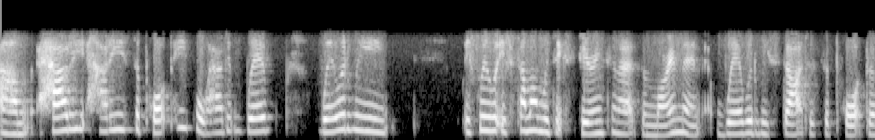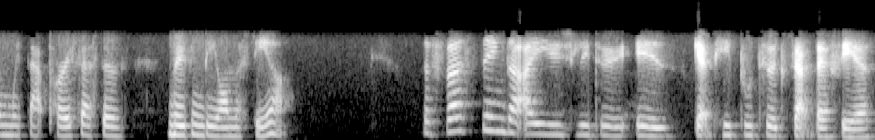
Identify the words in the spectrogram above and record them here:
Um, how do you, how do you support people? How do where where would we if we were, if someone was experiencing that at the moment, where would we start to support them with that process of moving beyond the fear? The first thing that I usually do is get people to accept their fear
